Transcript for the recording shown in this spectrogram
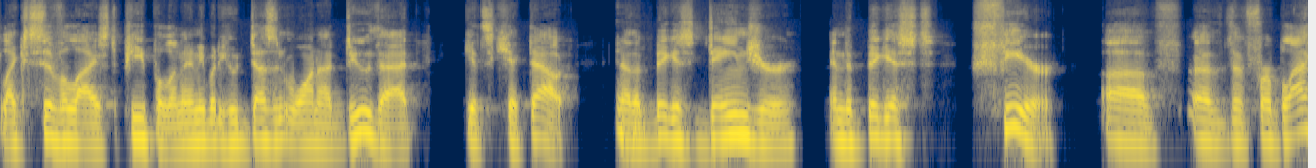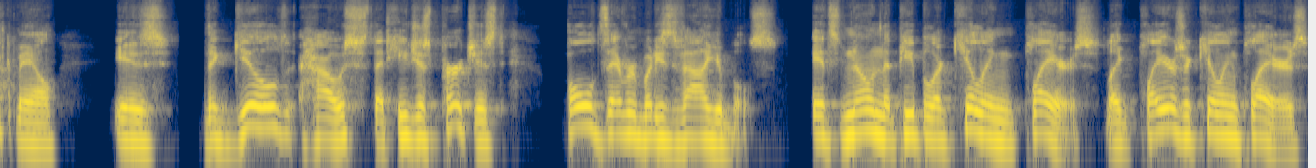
like civilized people, and anybody who doesn't want to do that gets kicked out. Now, the mm-hmm. biggest danger and the biggest fear of of the for blackmail is the guild house that he just purchased holds everybody's valuables. It's known that people are killing players, like players are killing players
